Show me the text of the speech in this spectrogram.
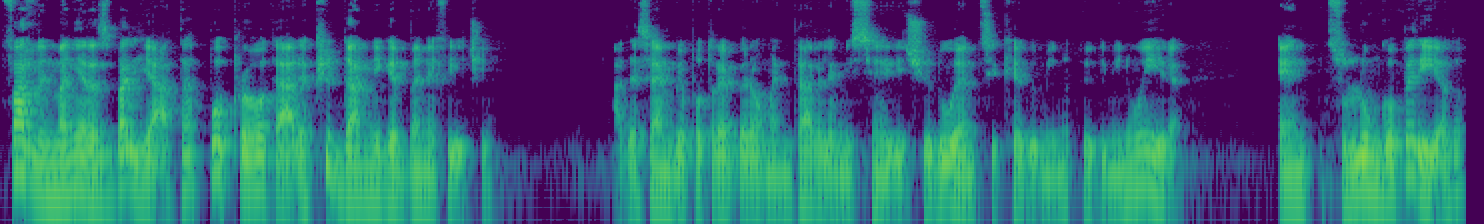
farlo in maniera sbagliata può provocare più danni che benefici ad esempio potrebbero aumentare le emissioni di CO2 anziché diminuire e sul lungo periodo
